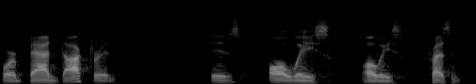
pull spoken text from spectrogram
for bad doctrine is always, always present.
